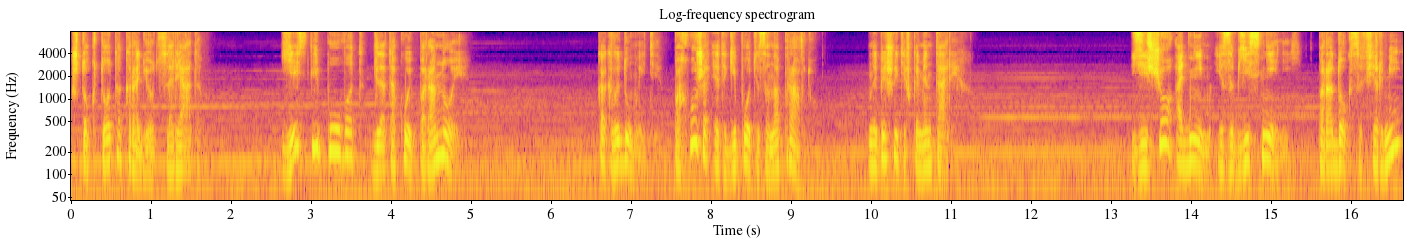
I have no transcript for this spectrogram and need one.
что кто-то крадется рядом. Есть ли повод для такой паранойи? Как вы думаете, похожа эта гипотеза на правду? Напишите в комментариях. Еще одним из объяснений парадокса Ферми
